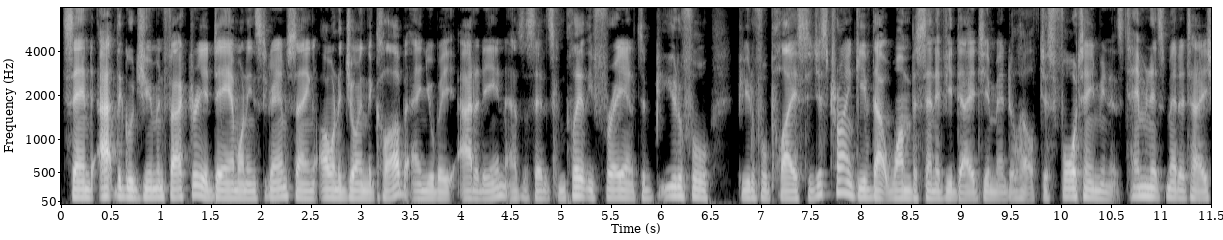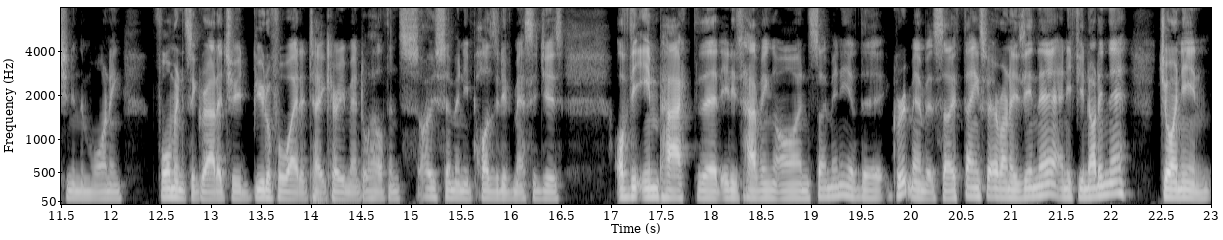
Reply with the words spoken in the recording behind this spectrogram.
send at the Good Human Factory a DM on Instagram saying, I want to join the club, and you'll be added in. As I said, it's completely free and it's a beautiful, beautiful place to just try and give that 1% of your day to your mental health. Just 14 minutes, 10 minutes meditation in the morning, four minutes of gratitude. Beautiful way to take care of your mental health, and so, so many positive messages of the impact that it is having on so many of the group members. So thanks for everyone who's in there. And if you're not in there, join in.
